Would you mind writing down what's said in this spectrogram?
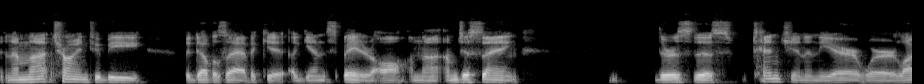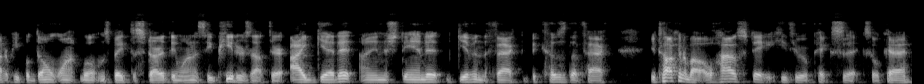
And I'm not trying to be the devil's advocate against Speight at all. I'm not. I'm just saying there's this tension in the air where a lot of people don't want Wilton Speight to start. They want to see Peters out there. I get it. I understand it. Given the fact, because of the fact you're talking about Ohio State, he threw a pick six. Okay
